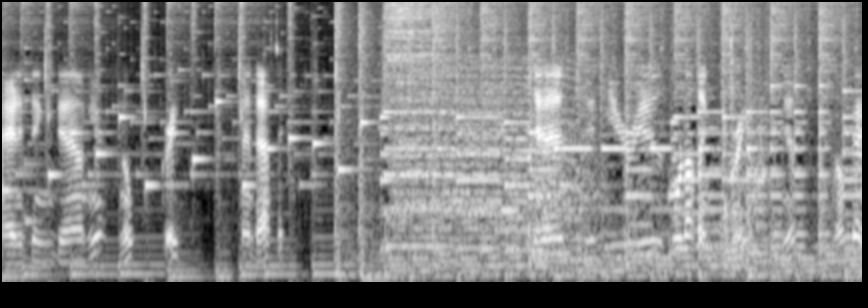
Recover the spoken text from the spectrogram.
Anything down here? Nope, great. Fantastic. And in here is more nothing, right? Yep, okay.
